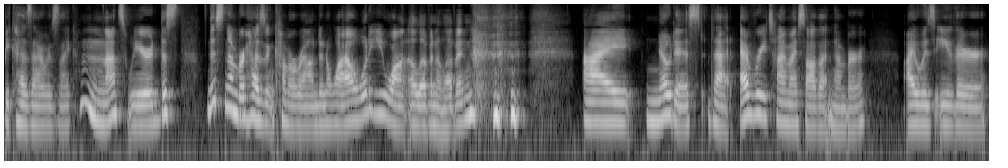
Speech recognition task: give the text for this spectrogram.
because I was like, "Hmm, that's weird. This this number hasn't come around in a while. What do you want, 1111?" I noticed that every time I saw that number, I was either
